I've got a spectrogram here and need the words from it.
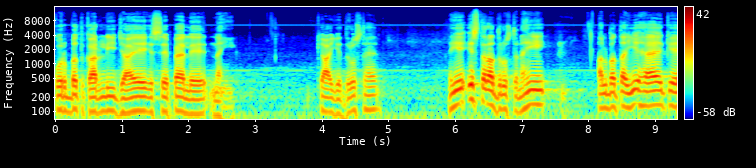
कुर्बत कर ली जाए, इससे पहले नहीं। क्या ये दुरुस्त है? ये इस तरह दुरुस्त नहीं। अलबत् ये है कि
